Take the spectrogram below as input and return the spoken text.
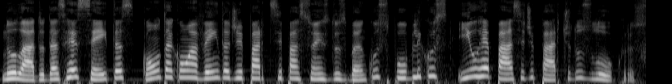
No lado das receitas, conta com a venda de participações dos bancos públicos e o repasse de parte dos lucros.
